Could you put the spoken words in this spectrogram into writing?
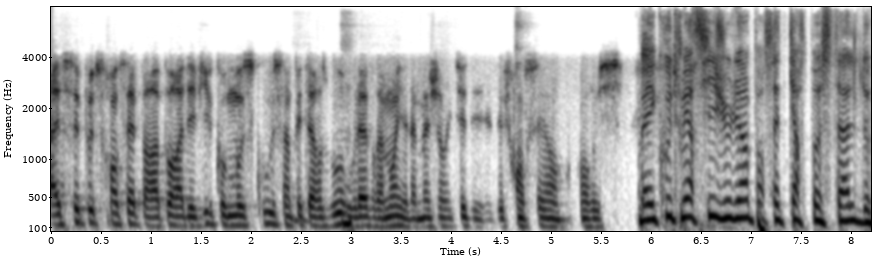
assez peu de Français par rapport à des villes comme Moscou ou Saint-Pétersbourg, où là vraiment il y a la majorité des, Français en, Russie. Bah écoute, merci Julien pour cette carte postale de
